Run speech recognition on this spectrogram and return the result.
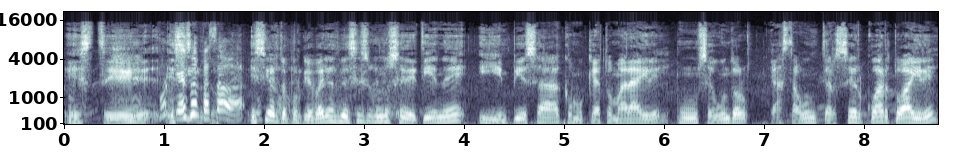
Este, porque es eso cierto, pasaba. Es cierto, porque varias veces uno se detiene y empieza como que a tomar aire, un segundo, hasta un tercer, cuarto aire,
